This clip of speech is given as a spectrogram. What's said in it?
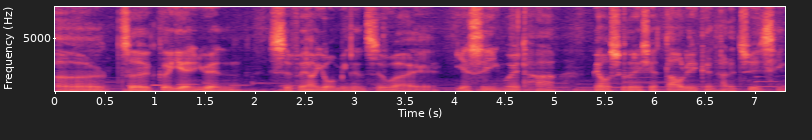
呃，这个演员是非常有名的之外，也是因为他描述的一些道理跟他的剧情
